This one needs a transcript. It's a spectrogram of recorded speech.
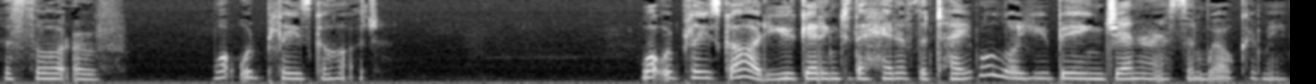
The thought of what would please God? What would please God? You getting to the head of the table or you being generous and welcoming?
